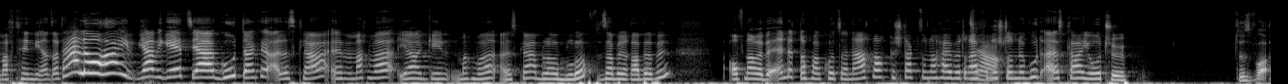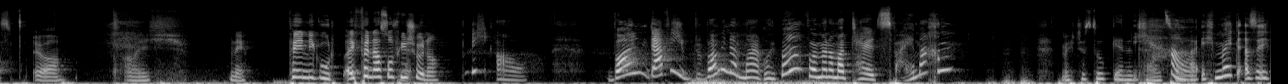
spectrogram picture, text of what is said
macht Handy an und sagt, hallo, hi, ja, wie geht's? Ja, gut, danke, alles klar. Äh, machen wir, ja, gehen, machen wir, alles klar, blablabla, sabbel, rabbel. Aufnahme beendet, nochmal kurz danach noch gestackt, so eine halbe, dreiviertel Ja. Stunde. Gut, alles klar, jo, tschö. Das war's. Ja, aber ich, nee. Finde die gut. Ich finde das so viel schöner. Ich auch. Wollen, darf ich, wollen wir noch mal rüber? Wollen wir noch mal Teil 2 machen? Möchtest du gerne Teil Ja, ich möchte, also ich,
